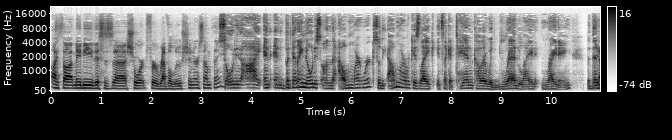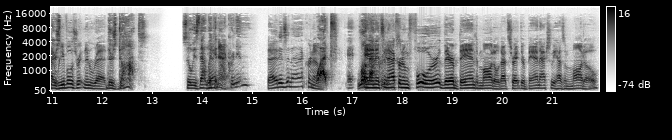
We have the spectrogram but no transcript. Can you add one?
I thought maybe this is uh, short for revolution or something. So did I. And and but then I noticed on the album artwork, so the album artwork is like it's like a tan color with red light writing, but then yeah, there's Revo's written in red. there's dots. So is that like an acronym? That is an acronym. What? Love and it's an acronym for their band motto. That's right. Their band actually has a motto,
